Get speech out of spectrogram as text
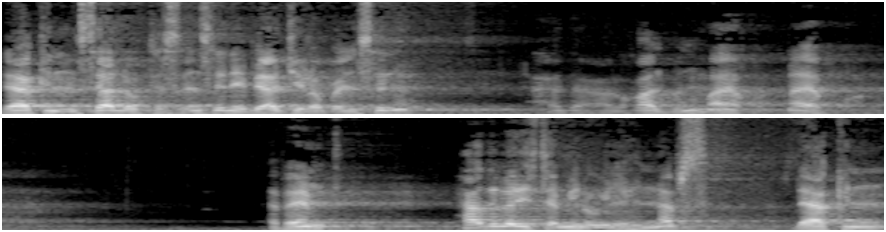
لكن الإنسان لو تسعين سنة بيأجل أربعين سنة هذا على الغالب أنه ما يبقى ما يبقى. أفهمت؟ هذا الذي تميل إليه النفس. لكن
